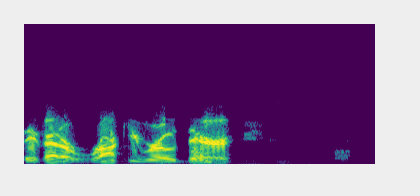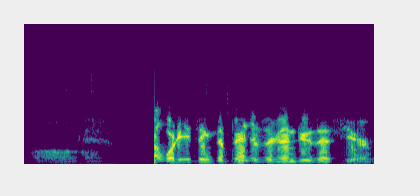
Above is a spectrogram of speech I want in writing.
they've had a rocky road there. What do you think the Panthers are going to do this year?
